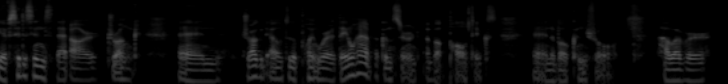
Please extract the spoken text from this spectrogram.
We have citizens that are drunk and drugged out to the point where they don't have a concern about politics and about control. However,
